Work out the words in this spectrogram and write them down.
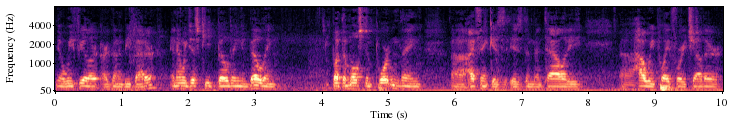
you know, we feel are, are going to be better. And then we just keep building and building. But the most important thing, uh, I think, is, is the mentality, uh, how we play for each other,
